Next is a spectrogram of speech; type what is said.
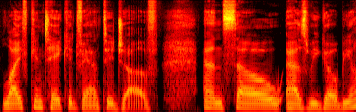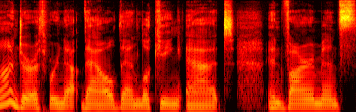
life can take advantage of. And so as we go beyond Earth, we're now, then looking at environments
